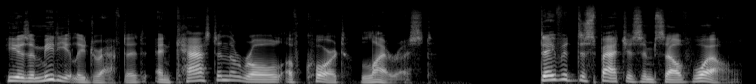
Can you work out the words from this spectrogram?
He is immediately drafted and cast in the role of court lyrist. David dispatches himself well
